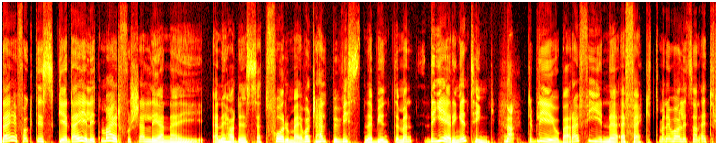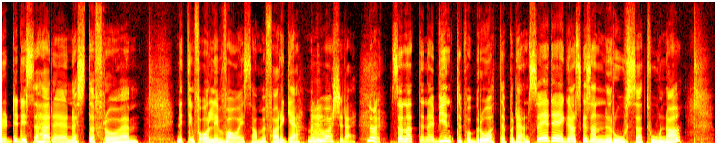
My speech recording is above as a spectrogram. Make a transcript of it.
de er faktisk de er litt mer forskjellige enn jeg, enn jeg hadde sett for meg. Jeg var ikke helt bevisst når jeg begynte, men det gjør ingenting. Nei. Det blir jo bare en fin eh, effekt. Men jeg var litt sånn, jeg trodde disse her nøsta nøster fra um, Knitting for Ollie var i samme farge, men det Mm. var ikke de. Nei. Sånn at når jeg begynte på bråtet på den, så er det ganske sånn rosa toner.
